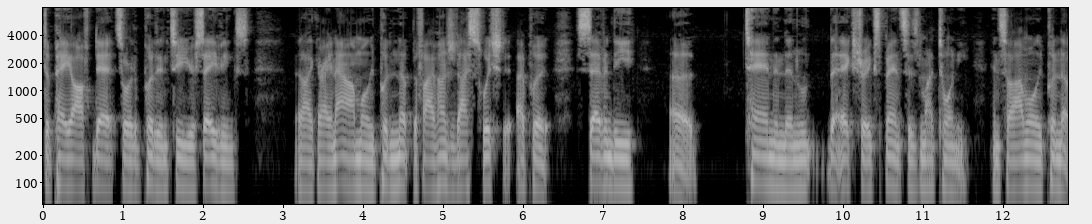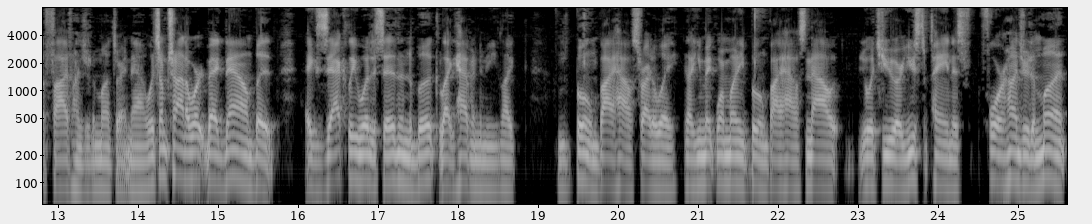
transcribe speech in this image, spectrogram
to pay off debts or to put into your savings. Like right now, I'm only putting up the 500. I switched it. I put 70, uh, 10, and then the extra expense is my 20. And so I'm only putting up 500 a month right now, which I'm trying to work back down. But exactly what it says in the book, like happened to me, like boom, buy a house right away. Like you make more money, boom, buy a house. Now what you are used to paying is 400 a month.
